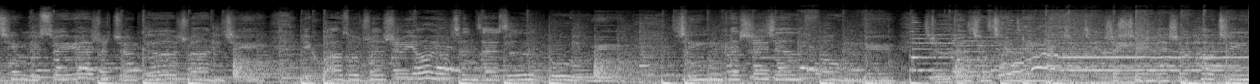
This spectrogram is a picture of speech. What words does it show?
青绿岁月是镌刻传奇。已化作传世悠悠千载自不语，静看世间风雨，这段情千里。是谁年少豪情。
